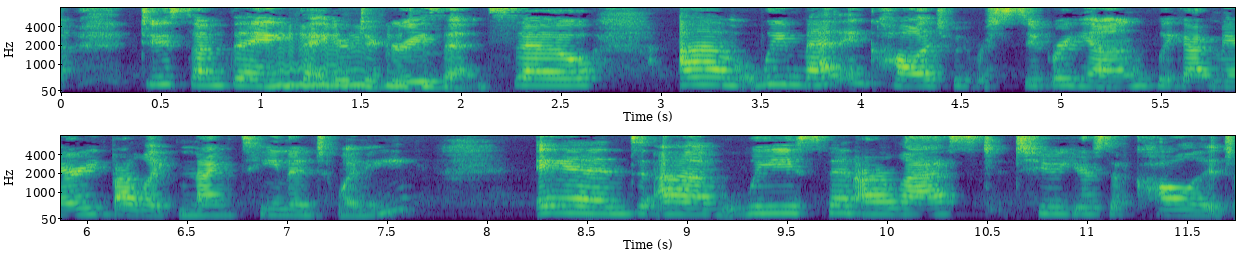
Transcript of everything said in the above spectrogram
do something that your degree's in. So um, we met in college. We were super young. We got married by like 19 and 20. And um, we spent our last two years of college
